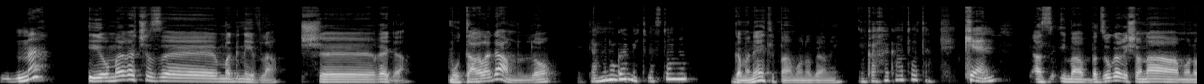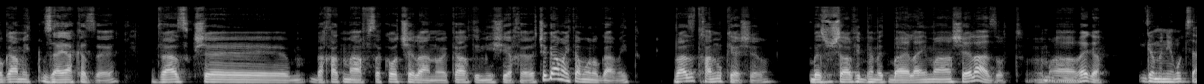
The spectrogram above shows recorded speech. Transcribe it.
מה? היא אומרת שזה מגניב לה, שרגע, מותר לה גם, לא? הייתה מונוגמית, מה זאת אומרת? גם אני הייתי פעם מונוגמי. ככה הכרת אותה. כן. אז עם הבת זוג הראשונה המונוגמית זה היה כזה ואז כשבאחת מההפסקות שלנו הכרתי מישהי אחרת שגם הייתה מונוגמית ואז התחלנו קשר באיזשהו שלב היא באמת באה אליי עם השאלה הזאת אמרה רגע גם אני רוצה.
